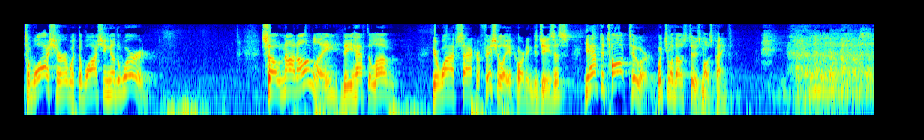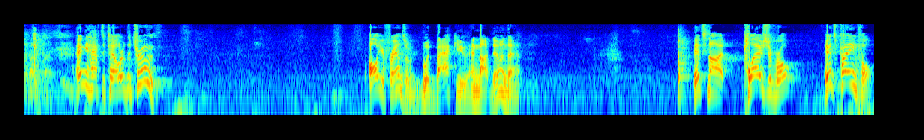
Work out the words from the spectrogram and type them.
to wash her with the washing of the word. So not only do you have to love your wife sacrificially, according to Jesus, you have to talk to her. Which one of those two is most painful? And you have to tell her the truth. All your friends would, back you in not doing that. It's not pleasurable, it's painful.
